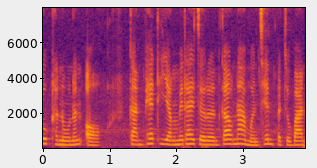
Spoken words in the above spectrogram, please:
ลูกธนูนั้นออก การแพทย์ที่ยังไม่ได้เจริญก้าวหน้าเหมือนเช่นปัจจุบัน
